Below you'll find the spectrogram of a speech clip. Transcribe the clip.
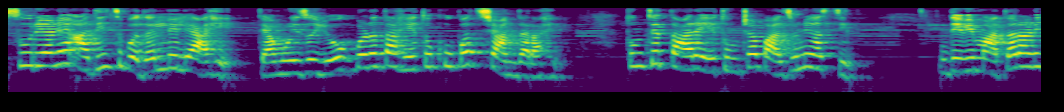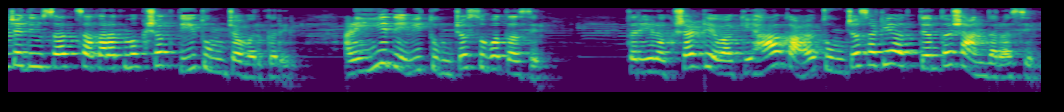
सूर्याने आधीच बदललेले आहे. त्यामुळे जो योग बनत आहे तो खूपच शानदार आहे. तुमचे तारे तुमच्या बाजूने असतील. देवी माता राणीच्या दिवसात सकारात्मक शक्ती तुमच्यावर करेल आणि ही देवी तुमच्यासोबत असेल. तर हे लक्षात ठेवा की हा काळ तुमच्यासाठी अत्यंत शानदार असेल.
